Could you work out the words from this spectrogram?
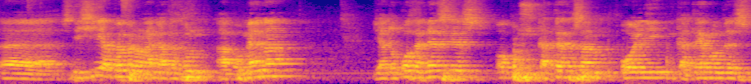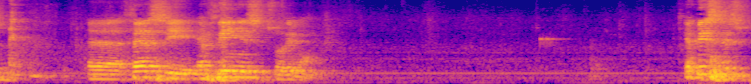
ε, στοιχεία που έπρεπε να καταθούν από μένα για το πόθεν έσχες, όπως κατέθεσαν όλοι οι κατέχοντες ε, θέση ευθύνης στο Δήμο. Επίσης,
